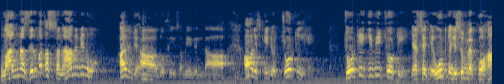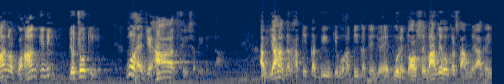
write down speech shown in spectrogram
والنا ضرورت سنام بن ہو الجہاد فی سبیل اللہ اور اس کی جو چوٹی ہے، چوٹی کی بھی چوٹی، جیسے کہ اونٹ کے جسم میں کوہان اور کوہان کی بھی جو چوٹی ہے، وہ ہے جہاد فی سبیل اب یہاں در حقیقت دین کی وہ حقیقتیں جو ہے پورے طور سے واضح ہو کر سامنے آ گئی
